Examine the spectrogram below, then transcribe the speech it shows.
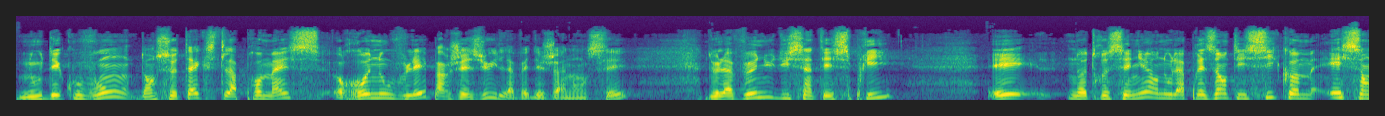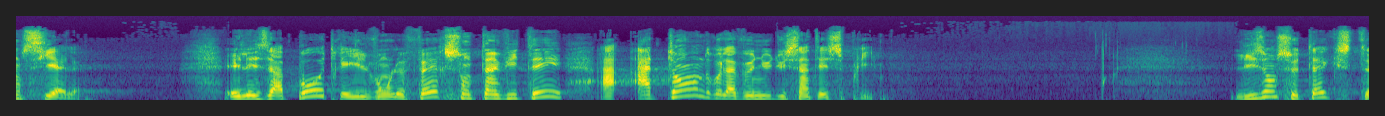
Nous découvrons dans ce texte la promesse renouvelée par Jésus, il l'avait déjà annoncé, de la venue du Saint-Esprit, et notre Seigneur nous la présente ici comme essentielle. Et les apôtres, et ils vont le faire, sont invités à attendre la venue du Saint-Esprit. Lisant ce texte,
